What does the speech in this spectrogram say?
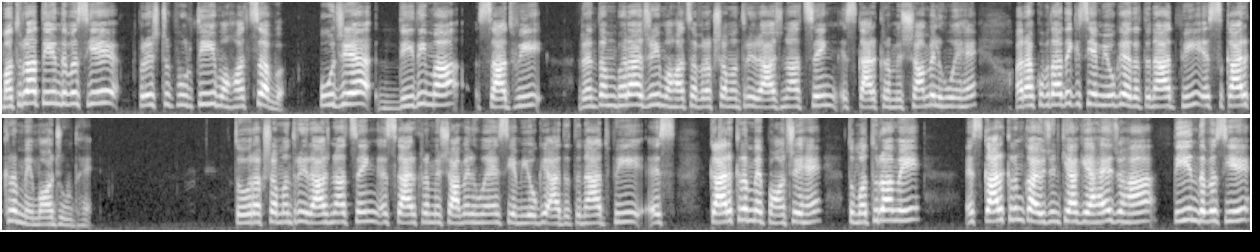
मथुरा तीन दिवसीय पृष्ठपूर्ति महोत्सव, पूज्य दीदी माँ साध्वी रणतंभरा जी महोत्सव, रक्षा मंत्री राजनाथ सिंह इस कार्यक्रम में शामिल हुए हैं और आपको बता दें कि सीएम योगी आदित्यनाथ भी इस कार्यक्रम में मौजूद हैं। तो रक्षा मंत्री राजनाथ सिंह इस कार्यक्रम में शामिल हुए हैं, सीएम योगी आदित्यनाथ भी इस कार्यक्रम में पहुँचे हैं। तो मथुरा में इस कार्यक्रम का आयोजन किया गया है, जहाँ तीन दिवसीय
